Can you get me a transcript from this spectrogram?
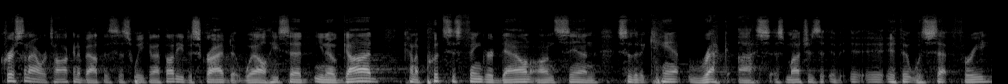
Chris and I were talking about this this week, and I thought he described it well. He said, You know, God kind of puts his finger down on sin so that it can't wreck us as much as if, it was set free.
